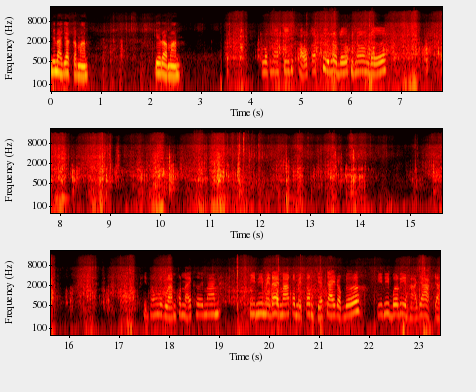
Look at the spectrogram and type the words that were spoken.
มินายัดกับมันเกรามัน ลงมาตีนเขากับพื้นเราเด้อพี่น้องเด้อ พี่น้องลูกหลานคนไหนเคยมา ปีนี้ไม่ได้มาก็ไม่ต้องเสียใจดอกเด้อ ปีนี้เบอร์รี่หายากจ้ะ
